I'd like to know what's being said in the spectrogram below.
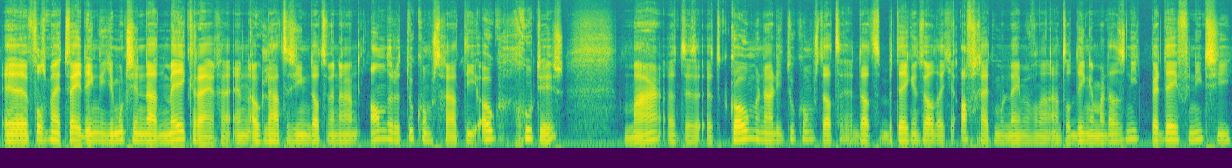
uh, volgens mij twee dingen. Je moet ze inderdaad meekrijgen en ook laten zien dat we naar een andere toekomst gaan die ook goed is. Maar het, het komen naar die toekomst, dat, dat betekent wel dat je afscheid moet nemen van een aantal dingen. Maar dat is niet per definitie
